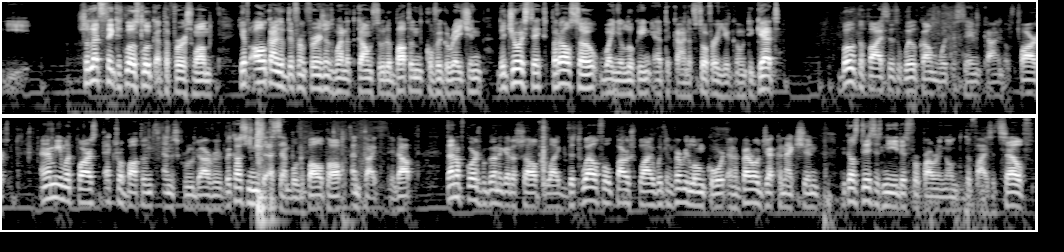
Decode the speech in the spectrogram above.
Yeah. So let's take a close look at the first one. You have all kinds of different versions when it comes to the button configuration, the joysticks, but also when you're looking at the kind of software you're going to get. Both devices will come with the same kind of parts. And I mean with parts, extra buttons and a screwdriver because you need to assemble the ball top and tighten it up. Then of course we're going to get ourselves like the 12 volt power supply with a very long cord and a barrel jack connection because this is needed for powering on the device itself.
